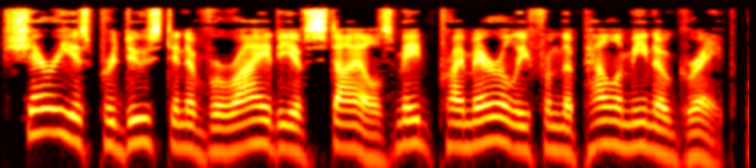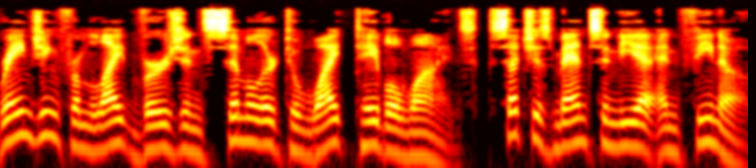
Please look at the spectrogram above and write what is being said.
Sherry is produced in a variety of styles made primarily from the Palomino grape, ranging from light versions similar to white table wines, such as Manzanilla and Fino,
